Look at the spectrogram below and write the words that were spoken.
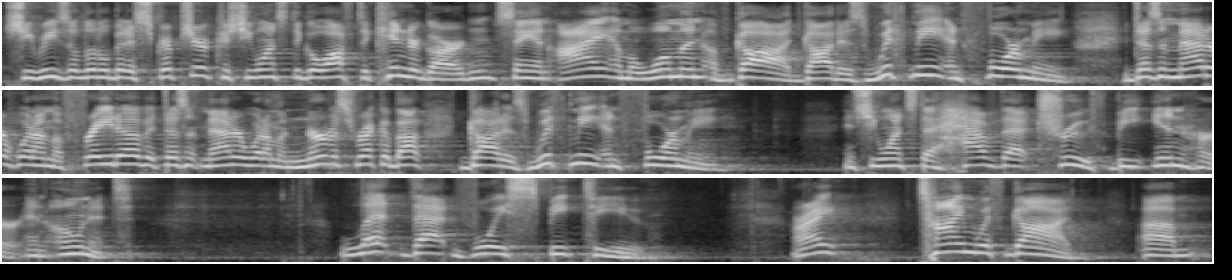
She reads a little bit of scripture because she wants to go off to kindergarten saying, I am a woman of God. God is with me and for me. It doesn't matter what I'm afraid of, it doesn't matter what I'm a nervous wreck about. God is with me and for me. And she wants to have that truth be in her and own it. Let that voice speak to you. All right? Time with God. Um,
